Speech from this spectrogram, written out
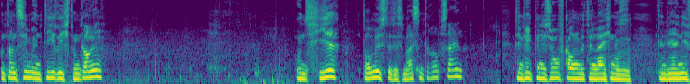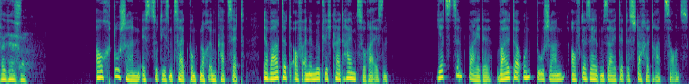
Und dann sind wir in die Richtung gegangen. Und hier, da müsste das Massengrab sein. Den Weg bin ich so aufgegangen mit den Leichen, also den werde ich nie vergessen. Auch Duschan ist zu diesem Zeitpunkt noch im KZ. Er wartet auf eine Möglichkeit heimzureisen. Jetzt sind beide, Walter und Duschan, auf derselben Seite des Stacheldrahtzauns.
